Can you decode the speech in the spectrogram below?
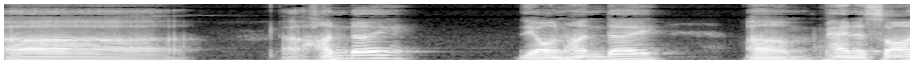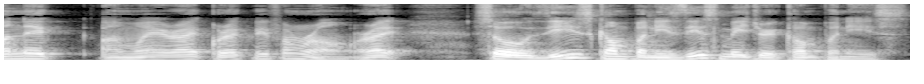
uh, uh hyundai they own hyundai um panasonic am i right correct me if i'm wrong right so these companies these major companies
